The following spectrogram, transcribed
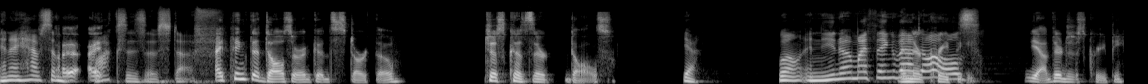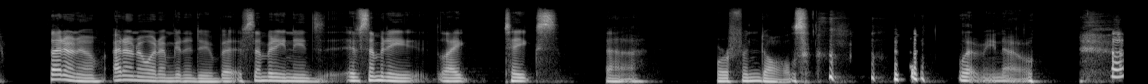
And I have some I- I- boxes of stuff. I think the dolls are a good start, though, just because they're dolls. Yeah. Well, and you know my thing about they're creepy. dolls. Yeah, they're just creepy. So I don't know. I don't know what I'm gonna do. But if somebody needs, if somebody like takes uh, orphan dolls, let me know. well,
